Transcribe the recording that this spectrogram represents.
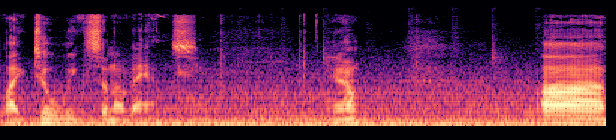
like two weeks in advance? You know? Uh,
